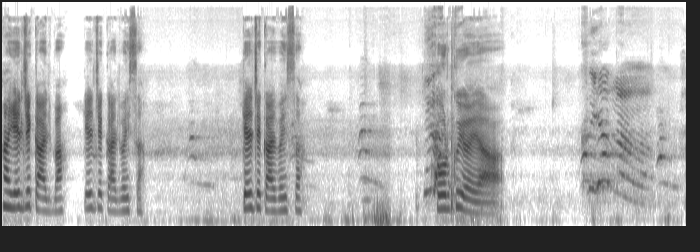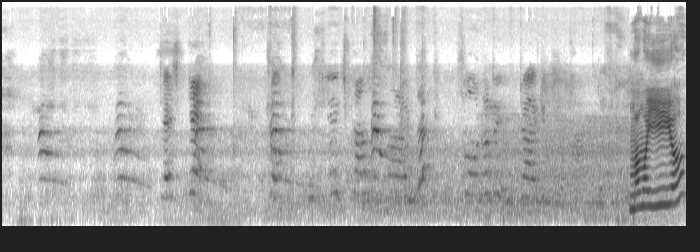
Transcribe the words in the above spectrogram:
Ha gelecek galiba. Gelecek galiba İsa. Gelecek galiba İsa. Korkuyor ya. Mama yiyor.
